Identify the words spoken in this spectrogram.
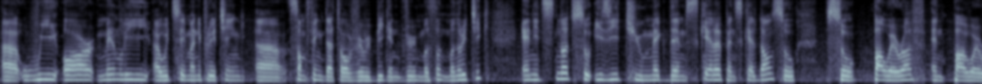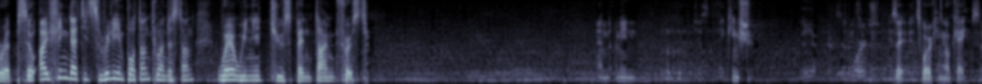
uh, we are mainly, I would say, manipulating uh, something that are very big and very monolithic, and it's not so easy to make them scale up and scale down. So, so power off and power up. So I think that it's really important to understand where we need to spend time first. And I mean, making sure. Is it, it's working, okay. So,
